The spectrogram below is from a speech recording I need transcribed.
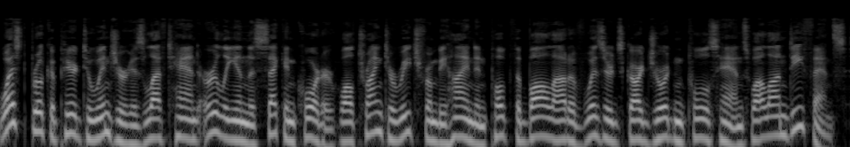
Westbrook appeared to injure his left hand early in the second quarter while trying to reach from behind and poke the ball out of Wizards guard Jordan Poole's hands while on defense.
